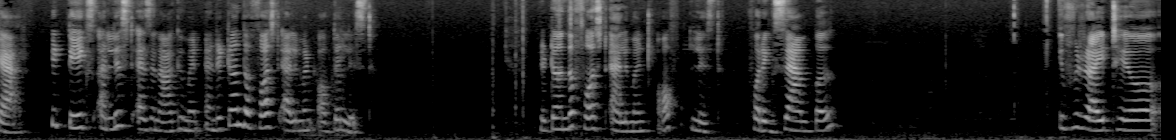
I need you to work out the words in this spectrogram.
car. It takes a list as an argument and return the first element of the list. Return the first element of list. For example if we write here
